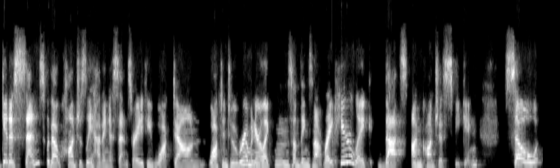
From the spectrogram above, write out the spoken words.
get a sense without consciously having a sense, right? If you walk down, walked into a room and you're like, mm, something's not right here, like that's unconscious speaking. So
